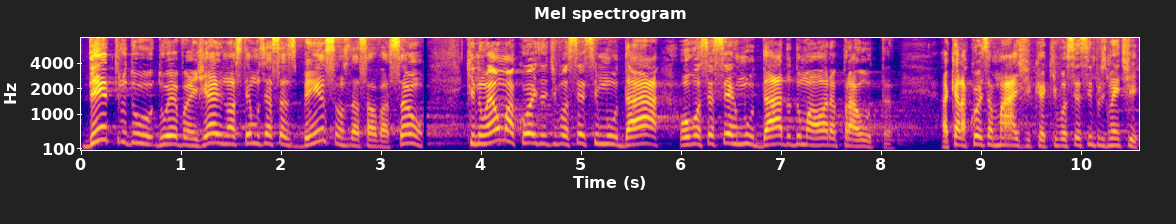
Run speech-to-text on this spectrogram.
Dentro do, do Evangelho, nós temos essas bênçãos da salvação, que não é uma coisa de você se mudar ou você ser mudado de uma hora para outra aquela coisa mágica que você simplesmente,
